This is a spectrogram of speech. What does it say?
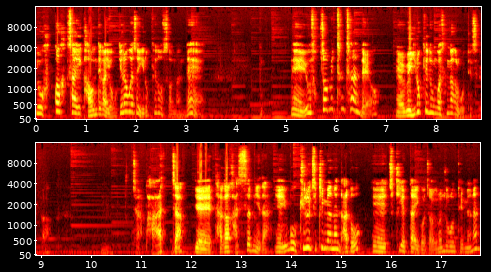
요 흙과 흙 사이 가운데가 여기라고 해서 이렇게 뒀었는데, 네, 요 석점이 튼튼한데요. 예, 왜 이렇게 둔거 생각을 못했을까? 음, 자, 바짝 예 다가갔습니다. 예, 뭐 귀를 지키면은 나도 예 지키겠다 이거죠. 이런 식으로 되면은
